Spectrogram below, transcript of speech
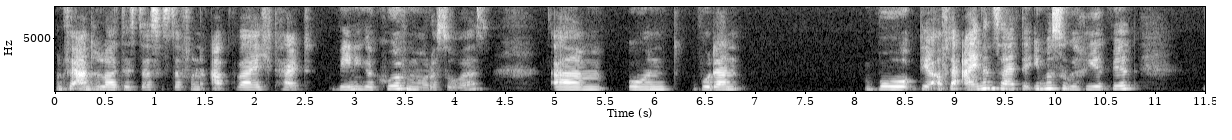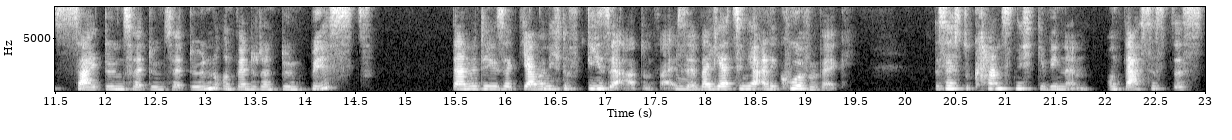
Und für andere Leute ist das, was davon abweicht, halt weniger Kurven oder sowas ähm, und wo dann, wo dir auf der einen Seite immer suggeriert wird, sei dünn, sei dünn, sei dünn und wenn du dann dünn bist, dann wird dir gesagt, ja, aber nicht auf diese Art und Weise, mhm. weil jetzt sind ja alle Kurven weg. Das heißt, du kannst nicht gewinnen und das ist das,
